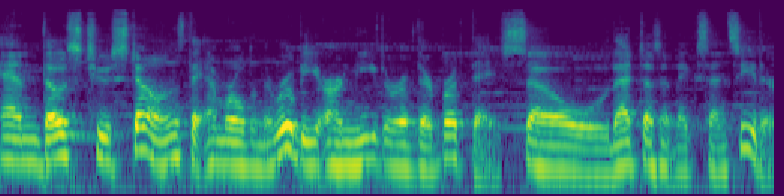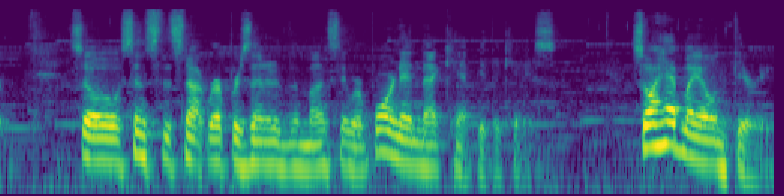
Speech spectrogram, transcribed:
and those two stones, the emerald and the ruby, are neither of their birthdays, so that doesn't make sense either. So, since it's not representative of the months they were born in, that can't be the case. So, I have my own theory.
